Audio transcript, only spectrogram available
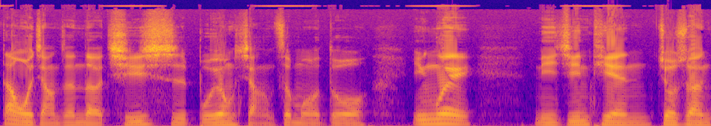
但我讲真的，其实不用想这么多，因为你今天就算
